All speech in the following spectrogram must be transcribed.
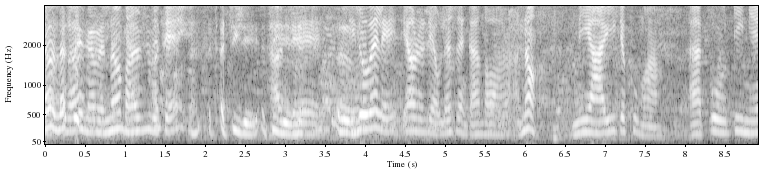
နော်လက်ဆင့်ကမ်းမယ်နော်ဘာဖြစ်ဖြစ်အကြည့်တယ်အကြည့်တယ်ဒီလိုပဲလေတယောက်နဲ့တယောက်လက်ဆင့်ကမ်းသွားတာနော် နေရာကြီးတစ်ခုမှာအကိုတီမြဲ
